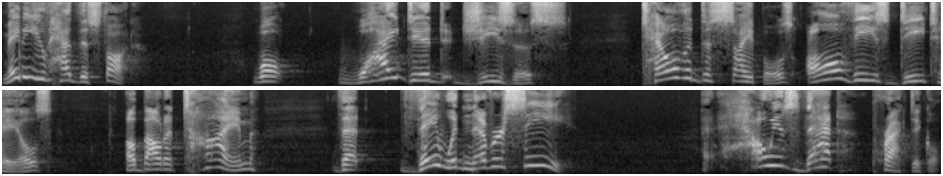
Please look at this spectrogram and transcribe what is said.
Maybe you've had this thought well, why did Jesus tell the disciples all these details about a time that they would never see? How is that practical?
